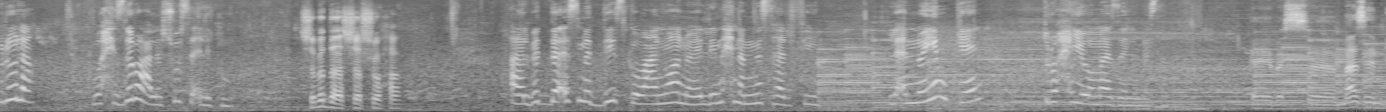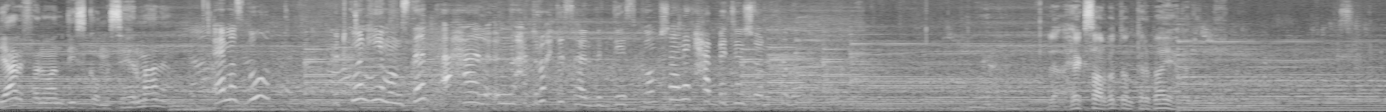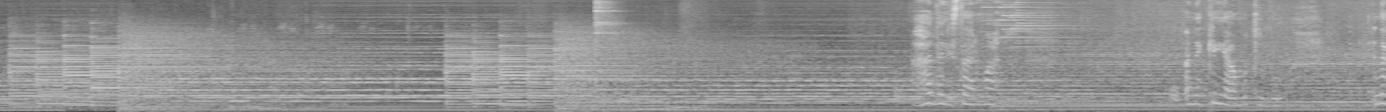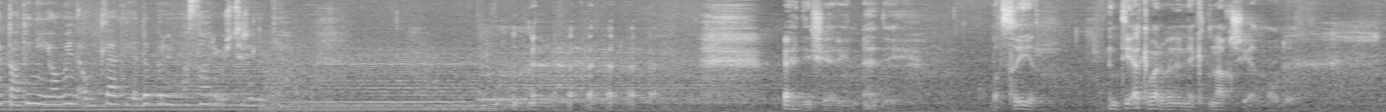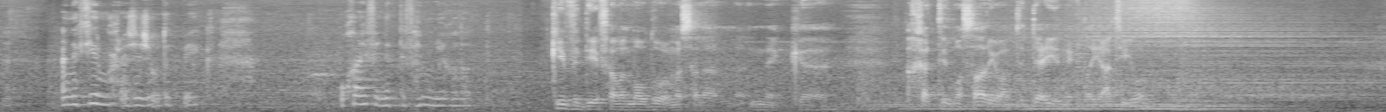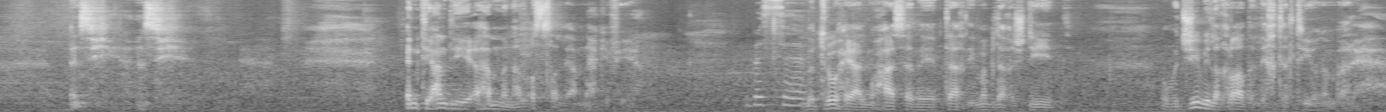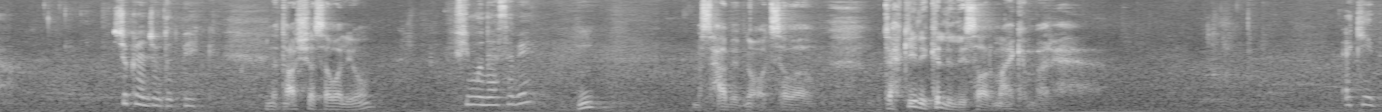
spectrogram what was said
رولا وحزروا على شو سألتني شو بدها الشرشوحة؟ قال بدها اسم الديسكو وعنوانه يلي نحن بنسهر فيه لأنه يمكن تروح هي ومازن المسا. إيه بس آه، مازن بيعرف عنوان ديسكو مسهر معنا. إيه مزبوط. بتكون هي مصدقة حالها إنه حتروح تسهر بالديسكو مشان هيك حبت تنشر الخبر. لا هيك صار بدهم ترباية هدول صار معنا وأنا كل اللي عم بطلبه إنك تعطيني يومين أو ثلاثة لأدبر المصاري وأشتري لي دياب أهدي شيرين أهدي. بتصير. أنت أكبر من إنك تناقشي الموضوع. أنا كثير محرجة جودة بيك وخايفة إنك تفهمني غلط. كيف بدي أفهم الموضوع مثلا؟ إنك آه، أخذتي المصاري وعم تدعي إنك ضيعتيهم أنسي أنسي. أنت عندي أهم من هالقصة اللي عم نحكي فيها. بس بتروحي على المحاسبة بتاخذي مبلغ جديد وبتجيبي الأغراض اللي اخترتيهم امبارح. شكرا جودة بيك. نتعشى سوا اليوم؟ في مناسبة؟ هم؟ بس حابب نقعد سوا وتحكي لي كل اللي صار معك امبارح. أكيد.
